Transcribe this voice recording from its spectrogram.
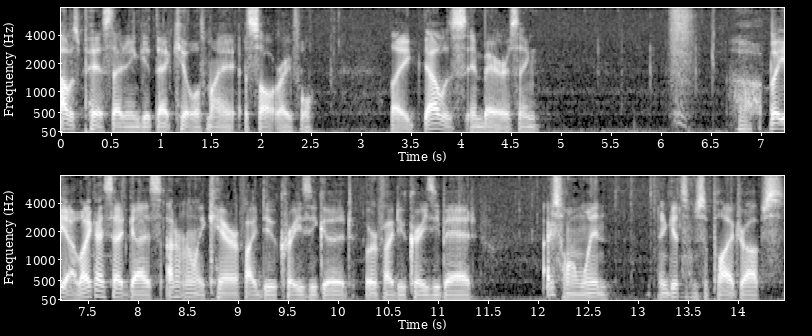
I was pissed I didn't get that kill with my assault rifle. Like that was embarrassing. but yeah, like I said guys, I don't really care if I do crazy good or if I do crazy bad. I just want to win and get some supply drops.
